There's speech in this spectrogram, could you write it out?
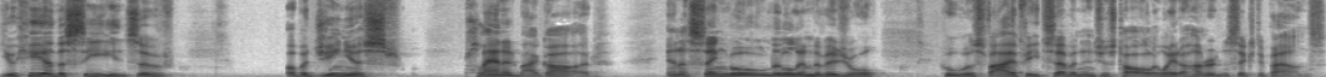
you hear the seeds of, of a genius planted by God in a single little individual who was five feet seven inches tall and weighed 160 pounds.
